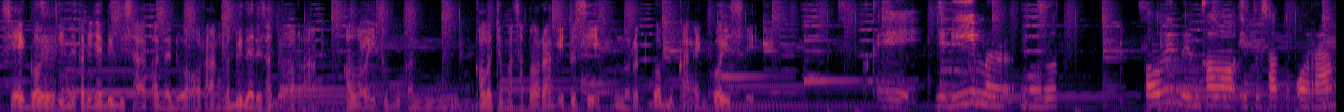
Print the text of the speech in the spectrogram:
si egois ini terjadi di saat ada dua orang lebih dari satu orang. Kalau itu bukan kalau cuma satu orang itu sih menurut gua bukan egois sih. Oke jadi me- menurut Oh Bim, kalau itu satu orang,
